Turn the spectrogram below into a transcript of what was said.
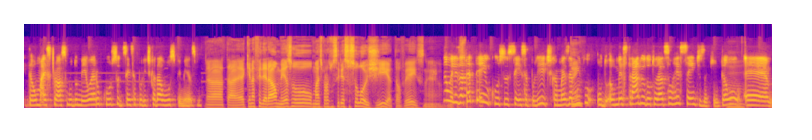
Então, o mais próximo do meu era o curso de Ciência Política da USP mesmo. Ah, tá. É aqui na Federal mesmo, o mais próximo seria Sociologia, talvez, né? Não, eles até têm o curso de Ciência Política, mas é tem? é muito... O, o, mestrado e o doutorado são recentes aqui. Então, hum. é,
